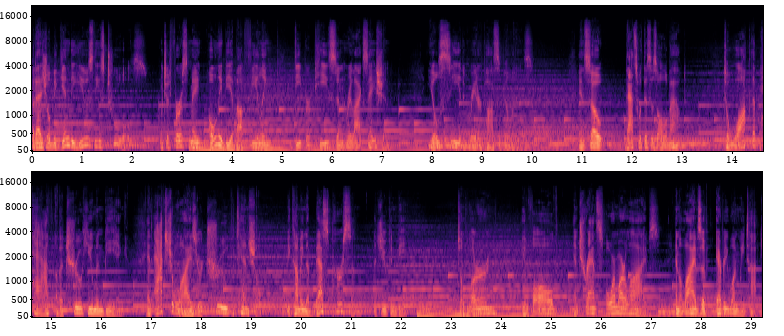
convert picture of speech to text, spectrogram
But as you'll begin to use these tools, which at first may only be about feeling deeper peace and relaxation, you'll see the greater possibilities. And so that's what this is all about to walk the path of a true human being and actualize your true potential, becoming the best person that you can be. To learn, evolve, and transform our lives and the lives of everyone we touch.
